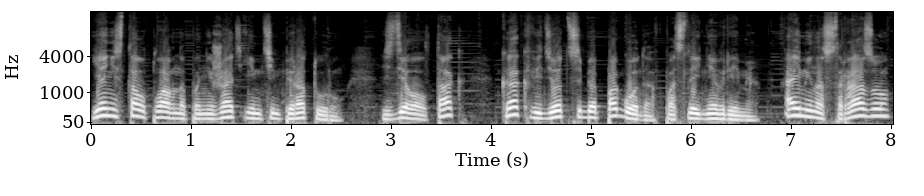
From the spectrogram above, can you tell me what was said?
Я не стал плавно понижать им температуру. Сделал так, как ведет себя погода в последнее время. А именно сразу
